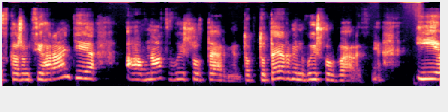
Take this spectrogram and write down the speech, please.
скажімо, ці гарантії. А в нас вийшов термін, тобто термін вийшов в вересні. І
